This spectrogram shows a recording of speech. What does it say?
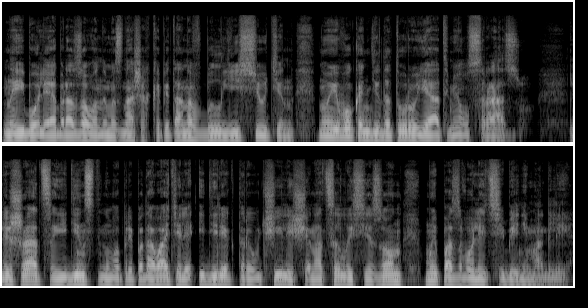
Наиболее образованным из наших капитанов был Есютин, но его кандидатуру я отмел сразу. Лишаться единственного преподавателя и директора училища на целый сезон мы позволить себе не могли.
